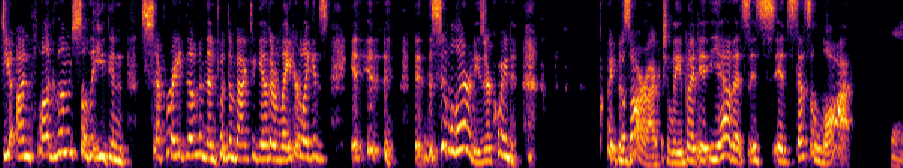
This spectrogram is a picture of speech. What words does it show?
do you unplug them so that you can separate them and then put them back together later? Like it's it, it, it the similarities are quite quite bizarre actually but it, yeah that's it's it's that's a lot yeah,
